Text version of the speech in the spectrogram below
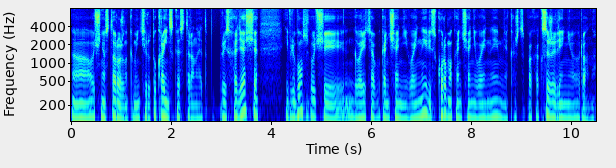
очень осторожно комментирует украинская сторона это происходящее. И в любом случае говорить об окончании войны или скором окончании войны, мне кажется, пока, к сожалению, рано.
